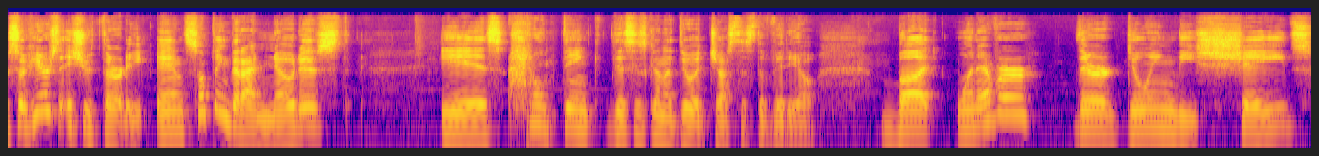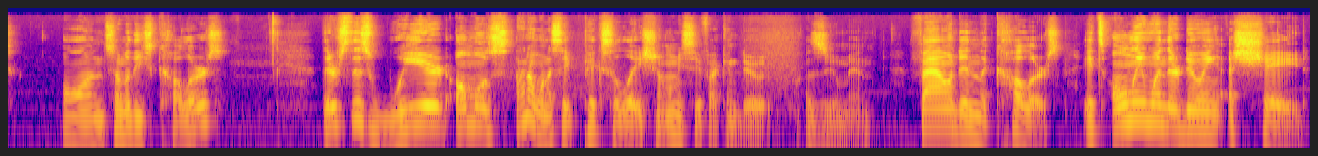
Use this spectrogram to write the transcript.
So here's issue 30, and something that I noticed is I don't think this is going to do it justice the video, but whenever they're doing these shades on some of these colors, there's this weird, almost, I don't want to say pixelation. Let me see if I can do it. A zoom in. Found in the colors. It's only when they're doing a shade,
